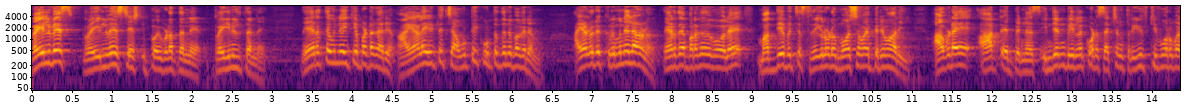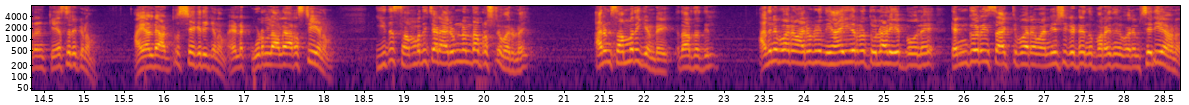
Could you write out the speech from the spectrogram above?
റെയിൽവേ റെയിൽവേ സ്റ്റേഷൻ ഇപ്പോൾ ഇവിടെ തന്നെ ട്രെയിനിൽ തന്നെ. നേരത്തെ ഉന്നയിക്കപ്പെട്ട കാര്യം അയാളെ ഇട്ട് ചവിട്ടി കൂട്ടുന്നതിന് പകരം അയാളൊരു ക്രിമിനലാണ്. നേരത്തെ പറഞ്ഞതുപോലെ മദ്യപിച്ച് സ്ത്രീകളോട് മോശമായി പെരുമാറി. അവിടെ ആ പിന്നെ Indian penal code section three fifty four പറയാൻ കേസെടുക്കണം. അയാളുടെ അഡ്രസ് ശേഖരിക്കണം. അയാളുടെ കൂടുതൽ ആളെ അറസ്റ്റ് ചെയ്യണം. ഇത് സമ്മതിച്ചാൽ അരുണിന് എന്താ പ്രശ്നം അരുണേ? അരുൺ സമ്മതിക്കണ്ടേ യഥാർത്ഥത്തിൽ? അതിന് പകരം അരുൺ ഒരു ന്യായീകരണ തൊഴിലാളിയെ പോലെ എൻക്വയറീസ് ആക്ട് പകരം അന്വേഷിക്കട്ടെ എന്ന് പറയുന്നതിന് പകരം ശരിയാണ്.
